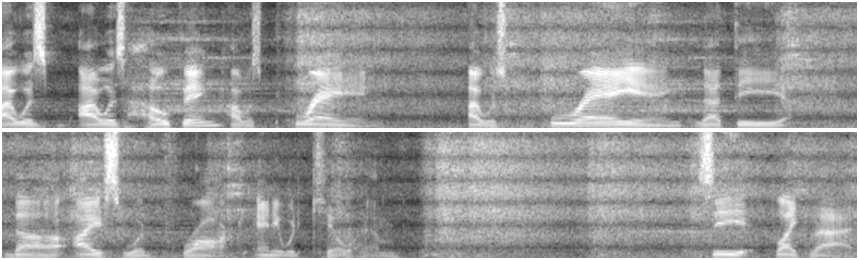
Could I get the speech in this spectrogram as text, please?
I was I was hoping, I was praying, I was praying that the the ice would proc and it would kill him. See, like that.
